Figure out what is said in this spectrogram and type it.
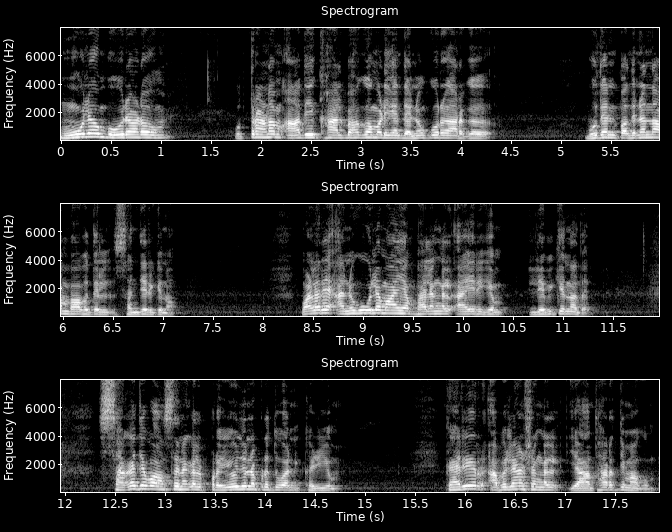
മൂലവും പൂരാടവും ഉത്രാടം ആദ്യ കാൽഭാഗവും അടിയ ധനുക്കൂറുകാർക്ക് ബുധൻ പതിനൊന്നാം ഭാവത്തിൽ സഞ്ചരിക്കുന്നു. വളരെ അനുകൂലമായ ഫലങ്ങൾ ആയിരിക്കും ലഭിക്കുന്നത്. സഹജവാസനകൾ പ്രയോജനപ്പെടുത്തുവാൻ കഴിയും. കരിയർ അഭിലാഷങ്ങൾ യാഥാർത്ഥ്യമാകും.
